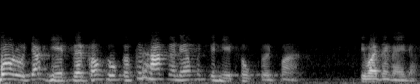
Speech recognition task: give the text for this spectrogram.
บ่รู้จักเหตุเกิดของทุกข์ก็คือฮักกันแล้วมันเป็นเหตุทุกข์เกิดมา ที่ว่าจังไหนเนี่ย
